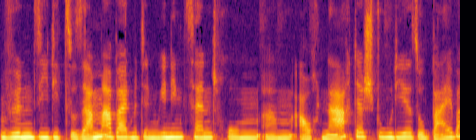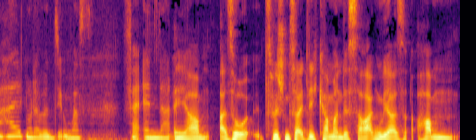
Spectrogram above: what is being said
würden Sie die Zusammenarbeit mit dem Weaning-Zentrum ähm, auch nach der Studie so beibehalten oder würden Sie irgendwas verändern? Ja, also zwischenzeitlich kann man das sagen. Wir haben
